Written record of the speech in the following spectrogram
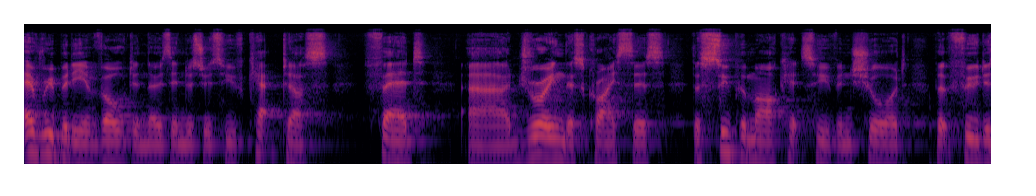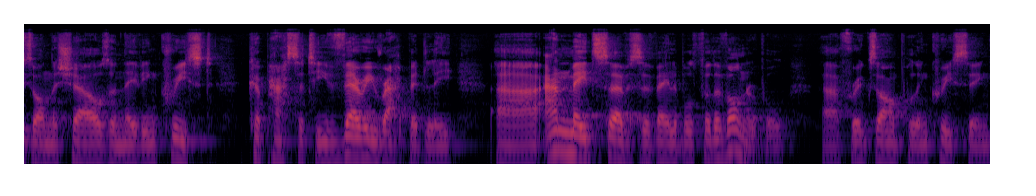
everybody involved in those industries who've kept us fed uh, during this crisis, the supermarkets who've ensured that food is on the shelves and they've increased capacity very rapidly uh, and made services available for the vulnerable. Uh, for example, increasing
